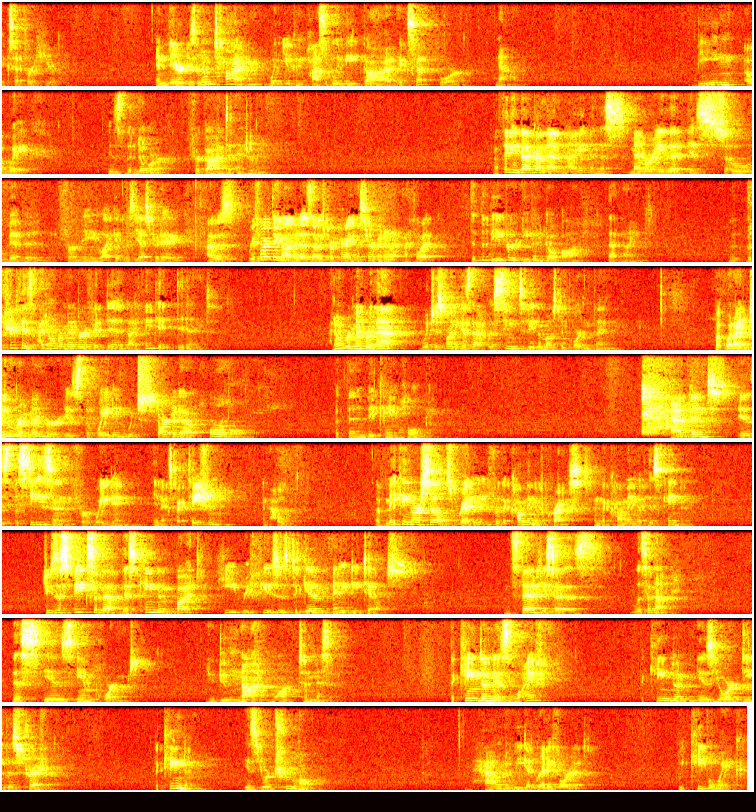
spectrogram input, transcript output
except for here. And there is no time when you can possibly meet God except for now. Being awake is the door for God to enter in. Now, thinking back on that night and this memory that is so vivid for me, like it was yesterday, I was reflecting on it as I was preparing the sermon, and I, thought, did the beeper even go off that night? The, truth is, I don't remember if it did. I think it didn't. I don't remember that, which is funny because that was seemed to be the most important thing. But what I do remember is the waiting, which started out horrible, but then became holy. Advent is the season for waiting in expectation and hope, of making ourselves ready for the coming of Christ and the coming of his kingdom. Jesus speaks about this kingdom, but he refuses to give any details. Instead, he says, Listen up. This is important. You do not want to miss it. The kingdom is life the kingdom is your deepest treasure. The kingdom is your true home. How do we get ready for it? We keep awake.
